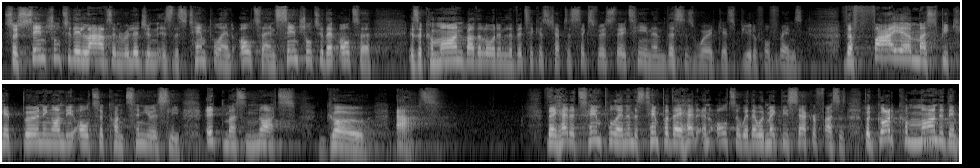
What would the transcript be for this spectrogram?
So, central to their lives and religion is this temple and altar, and central to that altar is a command by the Lord in Leviticus chapter 6, verse 13. And this is where it gets beautiful, friends. The fire must be kept burning on the altar continuously, it must not go out. They had a temple, and in this temple, they had an altar where they would make these sacrifices. But God commanded them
